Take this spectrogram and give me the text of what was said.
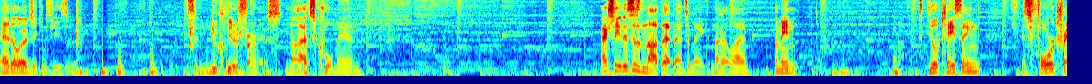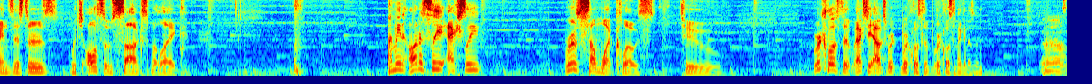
metallurgic infuser. It's a nuclear furnace. No, that's cool, man. Actually, this is not that bad to make. I'm not gonna lie. I mean, steel casing is four transistors, which also sucks, but like, I mean, honestly, actually, we're somewhat close to. We're close to actually, Alex. We're, we're close to we're close to Mekanism. Uh,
